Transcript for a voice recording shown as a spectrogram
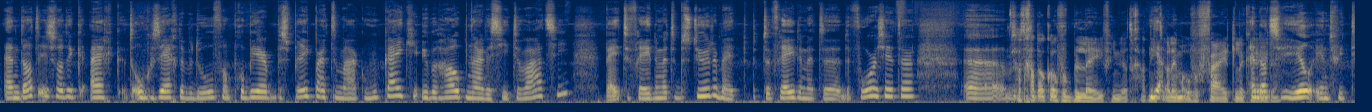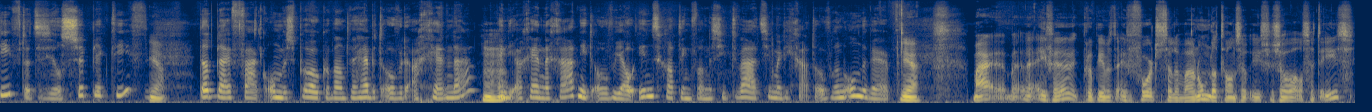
En dat is wat ik eigenlijk het ongezegde bedoel van probeer bespreekbaar te maken. Hoe kijk je überhaupt naar de situatie? Ben je tevreden met de bestuurder? Ben je tevreden met de, de voorzitter? Ehm, Dus dat gaat ook over beleving. Dat gaat niet alleen maar over en feitelijkheden. dat is heel intuïtief, dat is heel subjectief. Ja. Dat blijft vaak onbesproken, want we hebben het over de agenda. Mhm. En die agenda gaat niet over jouw inschatting van de situatie, maar die gaat over een onderwerp. Ja, maar eh, even, hè, ik probeer me het even voor te stellen waarom dat dan zo is zoals het is.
